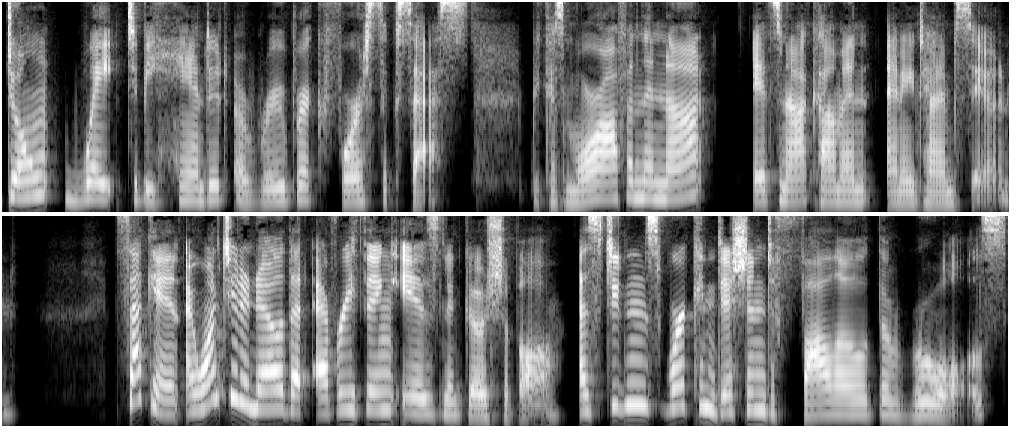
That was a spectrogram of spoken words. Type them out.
Don't wait to be handed a rubric for success, because more often than not, it's not coming anytime soon. Second, I want you to know that everything is negotiable. As students, we're conditioned to follow the rules.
